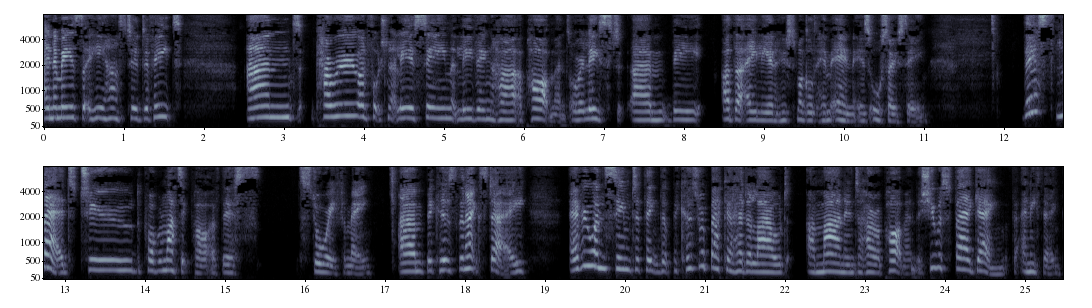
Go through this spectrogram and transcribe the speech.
enemies that he has to defeat. And Karu, unfortunately, is seen leaving her apartment, or at least um, the other alien who smuggled him in is also seen. This led to the problematic part of this story for me, um, because the next day, everyone seemed to think that because Rebecca had allowed a man into her apartment, that she was fair game for anything.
